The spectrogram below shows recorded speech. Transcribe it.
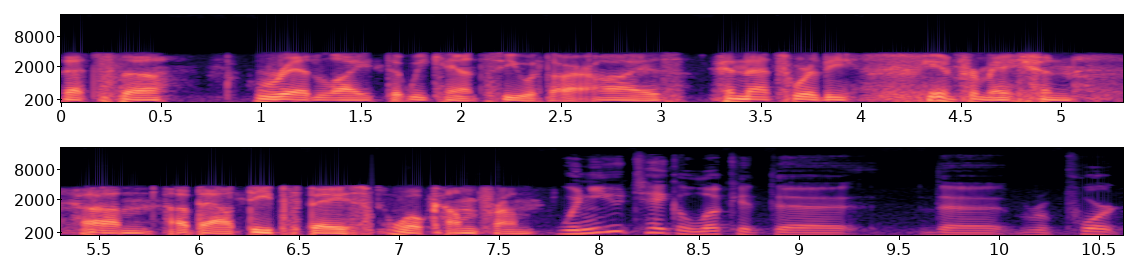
That's the red light that we can't see with our eyes, and that's where the information um, about deep space will come from. When you take a look at the the report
